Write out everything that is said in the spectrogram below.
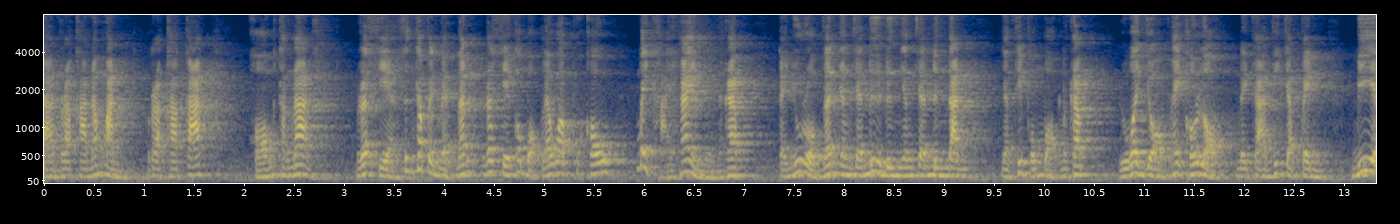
ดานราคาน้ำมัน ราคาก๊าซของทางด้านรัสเซีย ซึ่งถ้าเป็นแบบนั้นรัสเซียก็บอกแล้วว่าพวกเขาไม่ขายให้เลยนะครับ แต่ยุโรปนั้นยังจะดื้อดึงยังจะดึงดัน อย่างที่ผมบอกนะครับ หรือว่ายอมให้เขาหลอกในการที่จะเป็นเบี้ย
